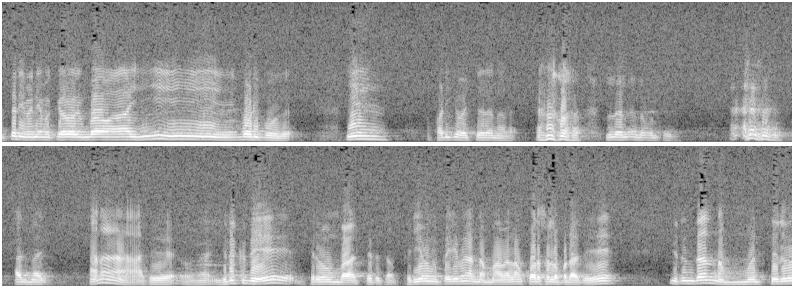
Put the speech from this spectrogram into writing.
இத்தனை மணி நமக்கு வரும்பாவாயி ஓடி போகுது ஏன்? படிக்க வச்சதுனால. இல்ல என்ன பண்ணுறது அது மாதிரி. ஆனா அது இருக்குது. திருவம்பா திருத்தம். பெரியவங்க பெரியவங்க அந்த அம்மாவெல்லாம் குறை சொல்லப்படாது. இருந்தால் நம்ம திரு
